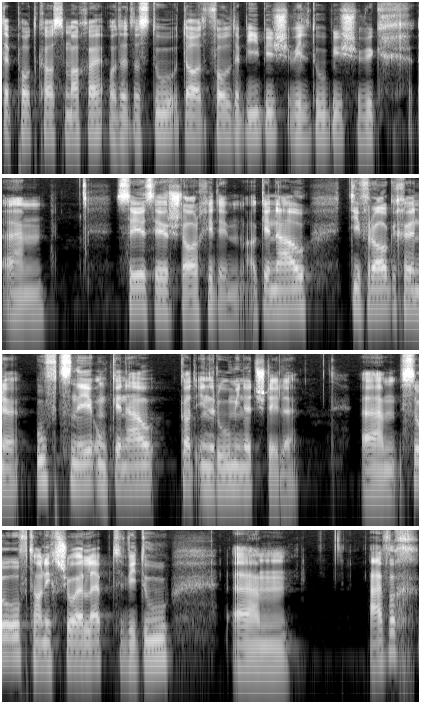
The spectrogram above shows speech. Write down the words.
den Podcast machen oder dass du da voll dabei bist, weil du bist wirklich ähm, sehr, sehr stark in dem. Genau die Fragen können aufzunehmen und genau gerade in den Raum hineinzustellen. Ähm, so oft habe ich es schon erlebt, wie du ähm, einfach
